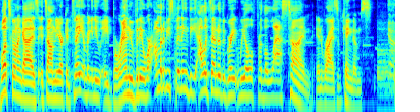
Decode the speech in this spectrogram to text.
what's going on guys? It's omniarch and today i'm bringing you a brand new video where i'm going to be spinning the alexander the great wheel for the last time in rise of kingdoms. Yeah,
